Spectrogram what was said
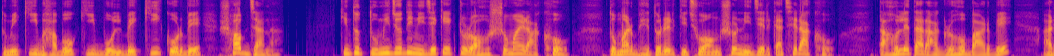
তুমি কি ভাবো, কি বলবে, কি করবে, সব জানা। কিন্তু তুমি যদি নিজেকে একটু রহস্যময় রাখো, তোমার ভেতরের কিছু অংশ নিজের কাছে রাখো, তাহলে তার আগ্রহ বাড়বে আর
